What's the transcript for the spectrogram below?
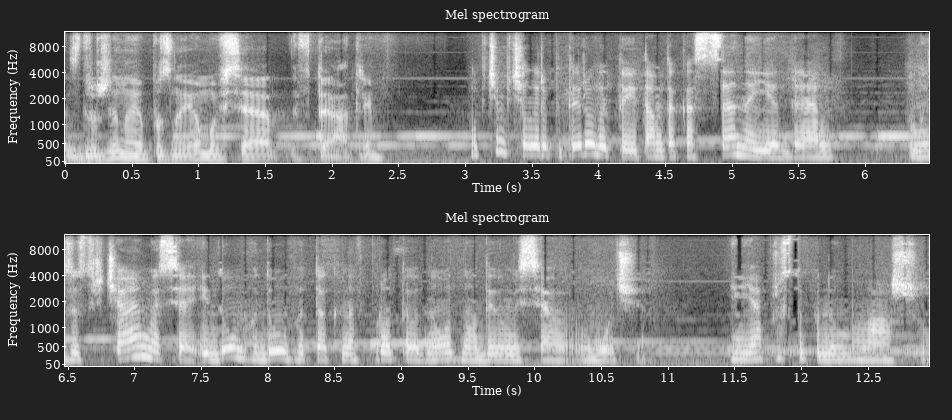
З дружиною познайомився в театрі. Потім почали репетирувати, і там така сцена є, де ми зустрічаємося і довго-довго так навпроти одне одного дивимося в очі. І я просто подумала, що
